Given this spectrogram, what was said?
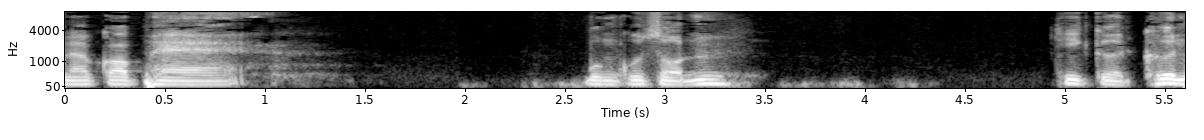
แล้วก็แผ่ บุญกุศลที่เกิดขึ้น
